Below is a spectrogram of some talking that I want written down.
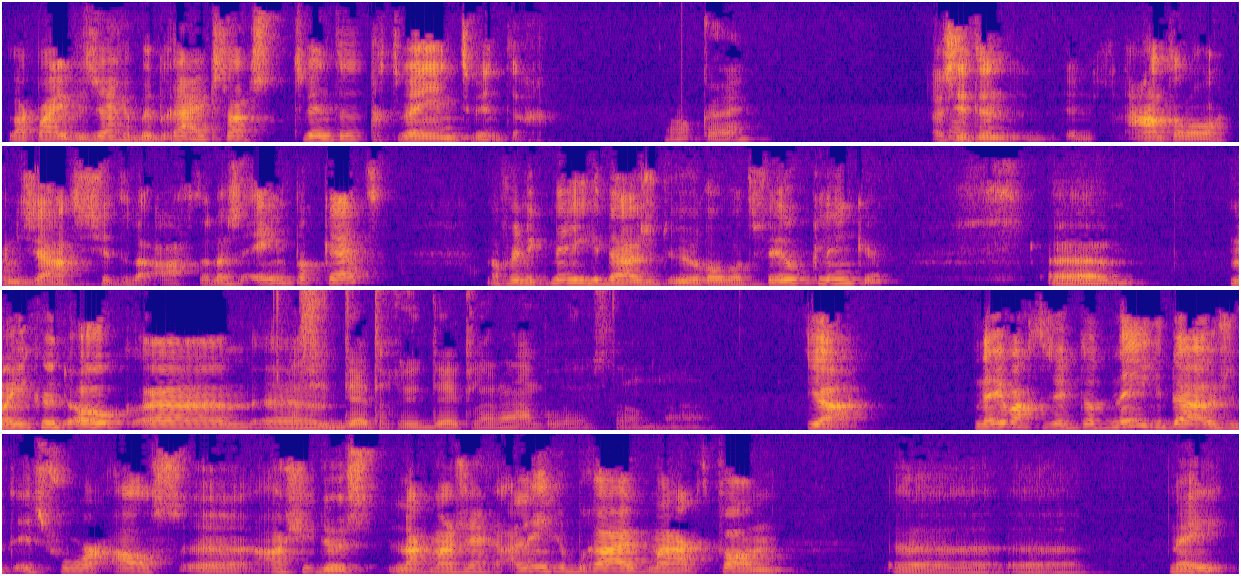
laat ik maar even zeggen, bedrijfsarts 2022. Oké. Okay. Er zitten een, aantal organisaties zitten erachter. Dat is één pakket. Dan vind ik 9000 euro wat veel klinken. Uh, maar je kunt ook... Uh, Als die 30 uur declarabel is, dan... Uh... Ja, Nee, wacht eens even. Dat 9000 is voor als, uh, als je dus, laat ik maar zeggen, alleen gebruik maakt van uh, nee,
